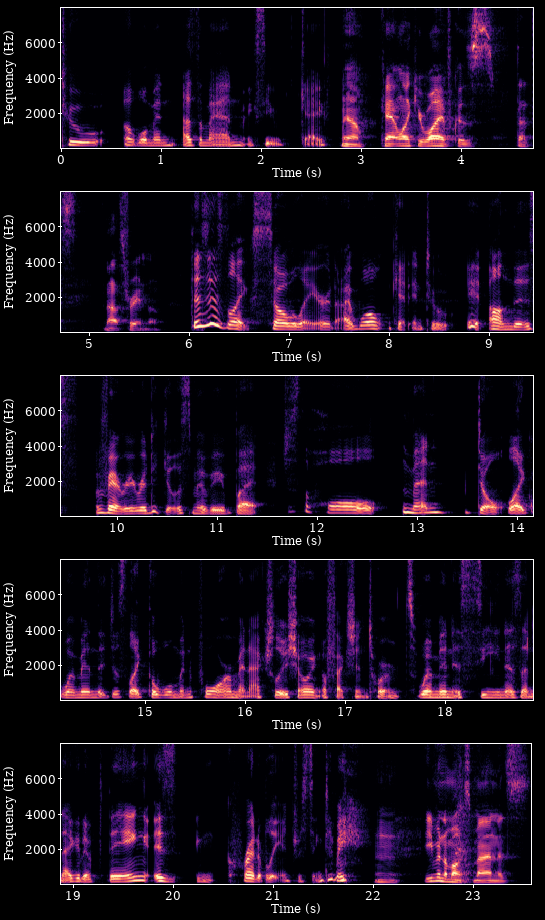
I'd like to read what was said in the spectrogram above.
to a woman as a man makes you gay. Yeah. Can't like your wife because that's not straight enough. This is like so layered. I won't get into it on this very ridiculous movie, but just the whole men don't like women. They just like the woman form, and actually showing affection towards women is seen as a negative thing is incredibly interesting to me. Mm. Even amongst men, it's,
